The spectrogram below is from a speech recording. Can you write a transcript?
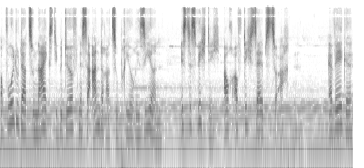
Obwohl du dazu neigst, die Bedürfnisse anderer zu priorisieren, ist es wichtig, auch auf dich selbst zu achten. Erwäge,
